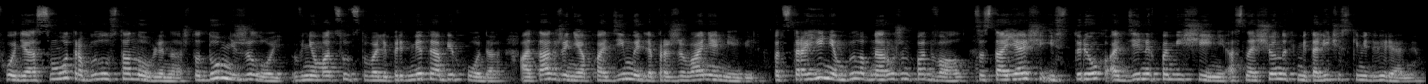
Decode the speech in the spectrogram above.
В ходе осмотра было установлено, что дом нежилой, в нем отсутствовали предметы обихода, а также необходимые для проживания мебель. Под строением был обнаружен подвал, состоящий из трех отдельных помещений, оснащенных металлическими дверями.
